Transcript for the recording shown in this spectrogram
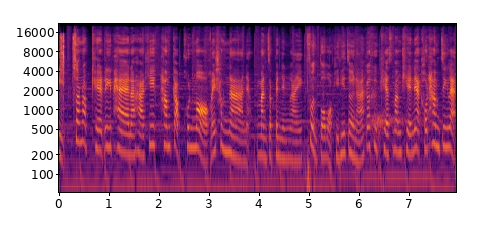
อีกสำหรับเคสรีแพร์นะคะ ที่ทำกับคุณหมอไม่ชำนาญเนี่ยมันจะเป็นยังไง ส่วนตัวหมอพีที่เจอนะ ก็คือเคสบางเคสเนี่ยเขาทำจริงแหละ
